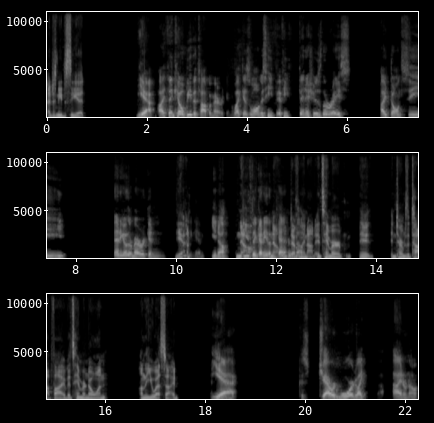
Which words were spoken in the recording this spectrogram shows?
I just need to see it. Yeah, I think he'll be the top American. Like as long as he if he finishes the race, I don't see any other American Yeah, him. You know? no, Do you think any of them no, can? Or definitely no? not. It's him or it, in terms of top five. It's him or no one on the U.S. side. Yeah, because Jared Ward, like I don't know.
